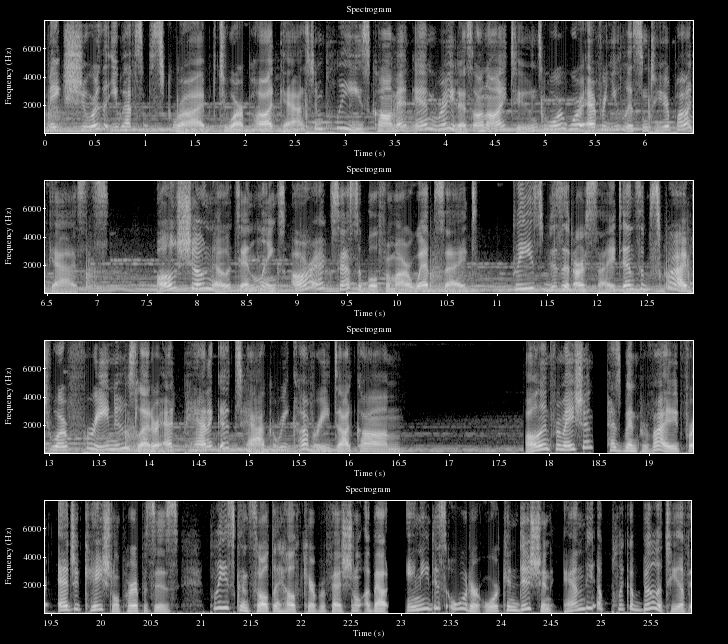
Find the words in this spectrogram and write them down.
Make sure that you have subscribed to our podcast and please comment and rate us on iTunes or wherever you listen to your podcasts. All show notes and links are accessible from our website. Please visit our site and subscribe to our free newsletter at panicattackrecovery.com. All information has been provided for educational purposes. Please consult a healthcare professional about any disorder or condition and the applicability of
